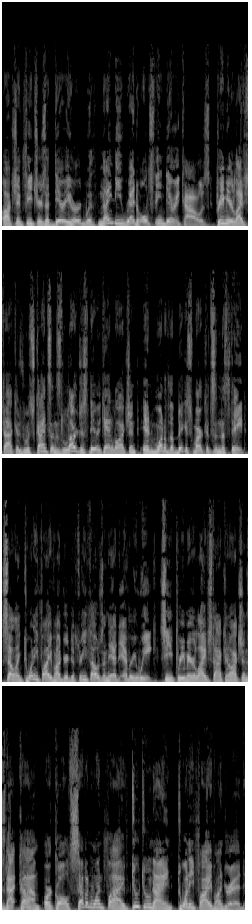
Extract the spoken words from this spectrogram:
Auction features a dairy herd with 90 red Holstein dairy cows. Premier Livestock is Wisconsin's largest dairy cattle auction in one of the biggest markets in the state, selling 2,500 to 3,000 head every week. See PremierLivestockAndAuctions.com or call 715 229 2500.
